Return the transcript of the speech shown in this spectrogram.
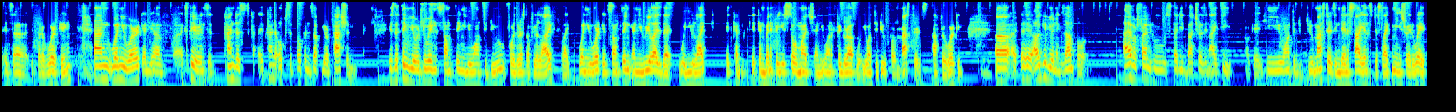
it's a instead of working, and when you work and you have uh, experience, it kind of it kind of opens opens up your passion. Is the thing you're doing something you want to do for the rest of your life? Like when you work in something and you realize that what you like it can it can benefit you so much and you want to figure out what you want to do for masters after working. Uh, i'll give you an example. I have a friend who studied bachelor's in it okay? He wanted to do masters in data science just like me straight away.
